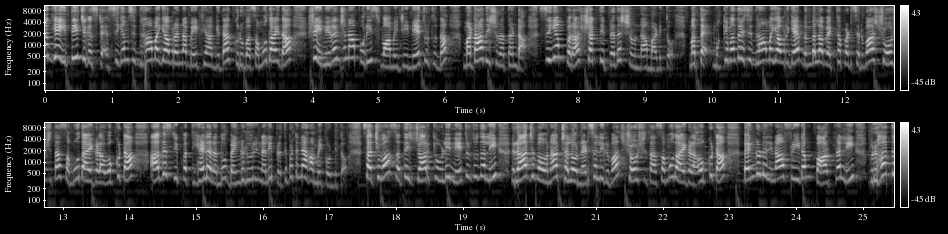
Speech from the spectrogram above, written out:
ಮಧ್ಯೆ ಇತ್ತೀಚೆಗಷ್ಟೇ ಸಿಎಂ ಸಿದ್ದರಾಮಯ್ಯ ಅವರನ್ನ ಭೇಟಿಯಾಗಿದ್ದ ಕುರುಬ ಸಮುದಾಯದ ಶ್ರೀ ನಿರಂಜನಾಪುರಿ ಸ್ವಾಮೀಜಿ ನೇತೃತ್ವದ ಮಠಾಧೀಶರ ತಂಡ ಸಿಎಂ ಪರ ಶಕ್ತಿ ಪ್ರದರ್ಶನವನ್ನ ಮಾಡಿತ್ತು. ಮತ್ತೆ ಮುಖ್ಯಮಂತ್ರಿ ಸಿದ್ದರಾಮಯ್ಯ ಅವರಿಗೆ ಬೆಂಬಲ ವ್ಯಕ್ತಪಡಿಸಿರುವ ಶೋಷಿತ ಸಮುದಾಯಗಳ ಒಕ್ಕೂಟ ಆಗಸ್ಟ್ ಇಪ್ಪತ್ತೇಳರಂದು ಬೆಂಗಳೂರಿನಲ್ಲಿ ಪ್ರತಿಭಟನೆ ಹಮ್ಮಿಕೊಂಡಿತು ಸಚಿವ ಸತೀಶ್ ಜಾರಕಿಹೊಳಿ ನೇತೃತ್ವದಲ್ಲಿ ರಾಜಭವನ ಚಲೋ ನಡೆಸಲಿರುವ ಶೋಷಿತ ಸಮುದಾಯಗಳ ಒಕ್ಕೂಟ ಬೆಂಗಳೂರಿನ ಫ್ರೀಡಂ ಪಾರ್ಕ್ನಲ್ಲಿ ಬೃಹತ್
